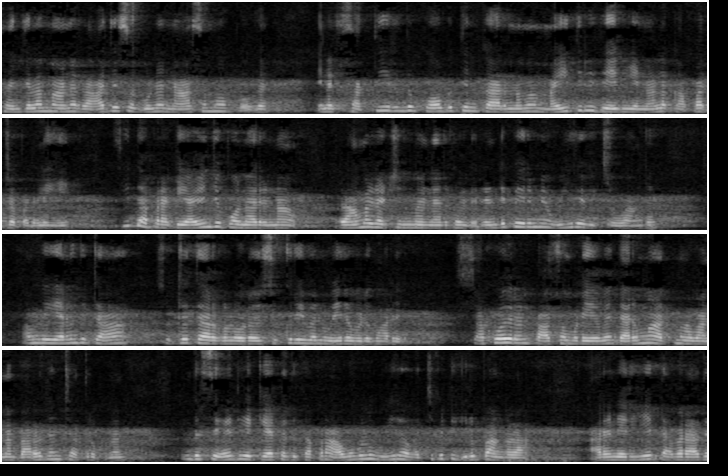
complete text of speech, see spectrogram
சஞ்சலமான ராஜச குண நாசமாக போக. எனக்கு சக்தி இருந்தும் கோபத்தின் காரணமாக மைத்திரி தேவி என்னால் காப்பாற்றப்படலையே. சீதா பிராட்டி அழிஞ்சு போனாருன்னா ராமலட்சுமணர்கள் ரெண்டு பேருமே உயிரை விட்டுருவாங்க. அவங்க இறந்துட்டா சுற்றத்தார்களோட சுக்ரீவன் உயிரை விடுவார். சகோதரன் பாசமுடையவன் தர்ம ஆத்மாவான பரதன் சத்ருகுணன். இந்த செய்தியை கேட்டதுக்கப்புறம் அவங்களும் உயிரை வச்சுக்கிட்டு இருப்பாங்களாம் அறநெறியே தவறாத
